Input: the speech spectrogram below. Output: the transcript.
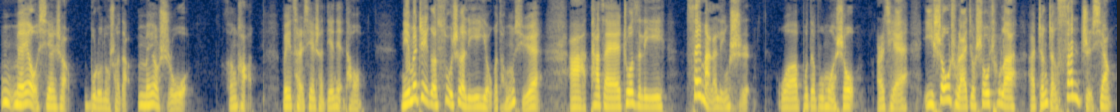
嗯，没有，先生。布鲁诺说道：“没有食物。”很好，威茨尔先生点点头。你们这个宿舍里有个同学啊，他在桌子里塞满了零食，我不得不没收，而且一收出来就收出了啊，整整三纸箱。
